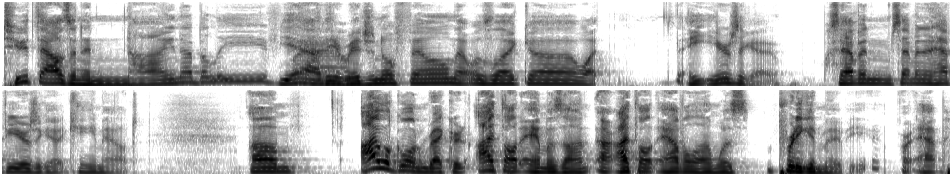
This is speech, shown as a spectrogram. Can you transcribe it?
2009, I believe. Yeah, the original film. That was like uh, what, eight years ago, seven seven and a half years ago. It came out. Um, I will go on record. I thought Amazon. I thought Avalon was a pretty good movie. Or app,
